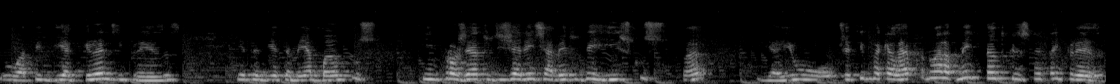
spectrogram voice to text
eu atendia grandes empresas e atendia também a bancos em projetos de gerenciamento de riscos. Né? E aí o objetivo naquela época não era nem tanto o crescimento da empresa,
